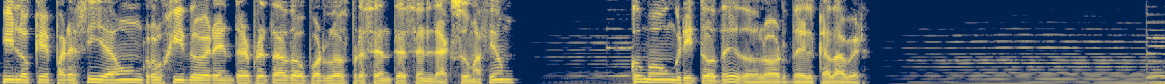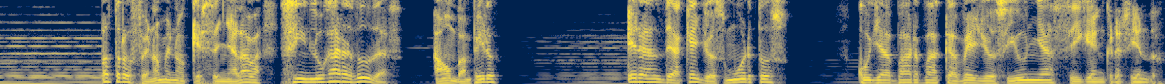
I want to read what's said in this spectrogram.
Y lo que parecía un rugido era interpretado por los presentes en la exhumación como un grito de dolor del cadáver. Otro fenómeno que señalaba, sin lugar a dudas, a un vampiro, era el de aquellos muertos cuya barba, cabellos y uñas siguen creciendo.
